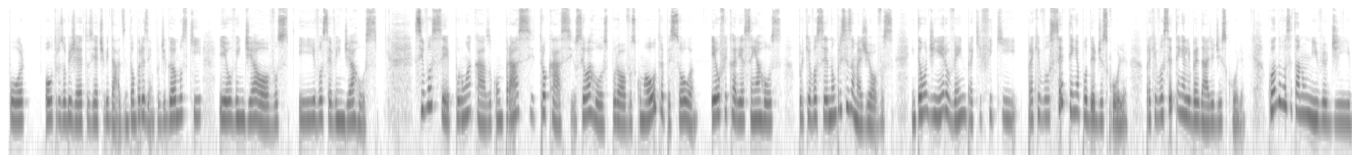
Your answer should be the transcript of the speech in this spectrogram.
por outros objetos e atividades. Então, por exemplo, digamos que eu vendia ovos e você vendia arroz. Se você, por um acaso, comprasse, trocasse o seu arroz por ovos com uma outra pessoa, eu ficaria sem arroz, porque você não precisa mais de ovos. Então o dinheiro vem para que fique para que você tenha poder de escolha, para que você tenha liberdade de escolha. Quando você está num nível de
